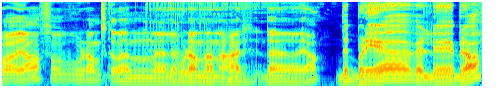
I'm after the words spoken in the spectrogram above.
hva, Ja, for hvordan skal den Eller hvordan den er det, Ja. Det ble veldig bra.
